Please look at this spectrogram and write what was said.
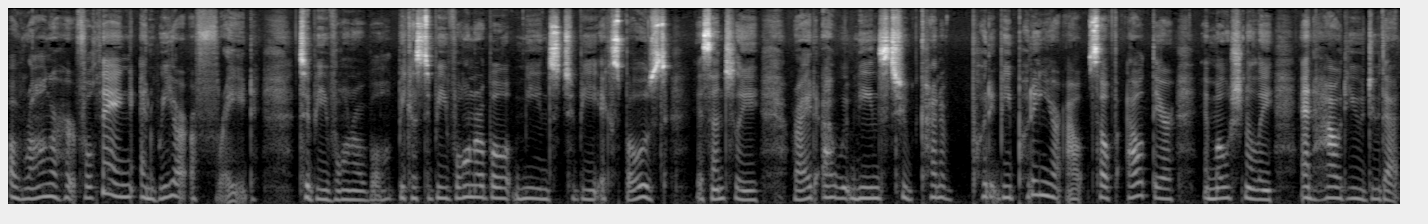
a wrong or hurtful thing, and we are afraid to be vulnerable because to be vulnerable means to be exposed, essentially, right? Uh, it means to kind of put it, be putting your out self out there emotionally. And how do you do that?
